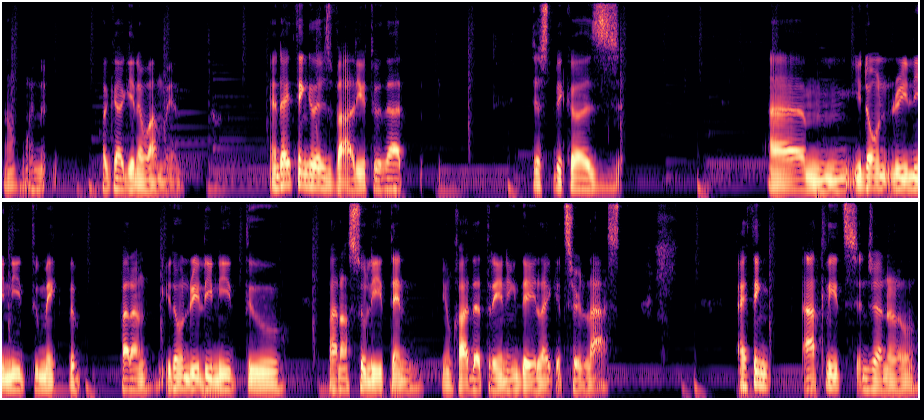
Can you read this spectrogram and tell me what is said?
No? When, pagka ginawa mo yun. And I think there's value to that. Just because um, you don't really need to make the, parang, you don't really need to parang sulitin yung kada training day like it's your last. I think athletes in general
